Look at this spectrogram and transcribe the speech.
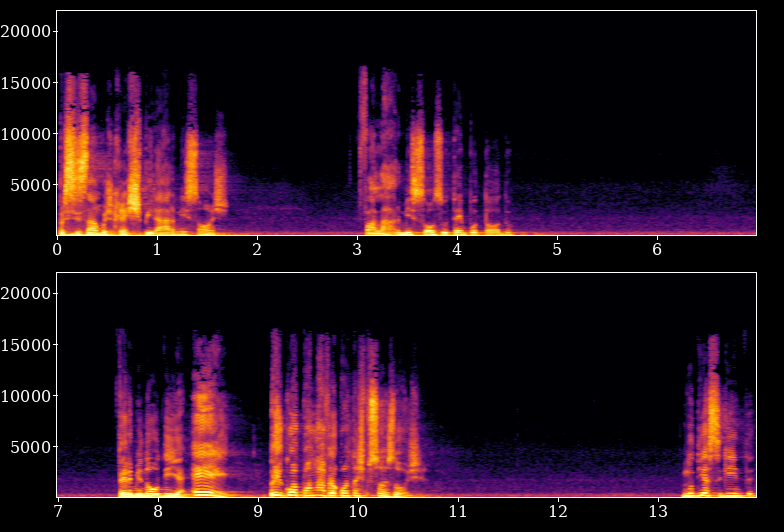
Precisamos respirar missões, falar missões o tempo todo. Terminou o dia. Ei, Pregou a palavra quantas pessoas hoje? No dia seguinte,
